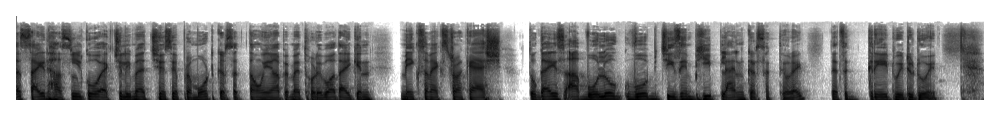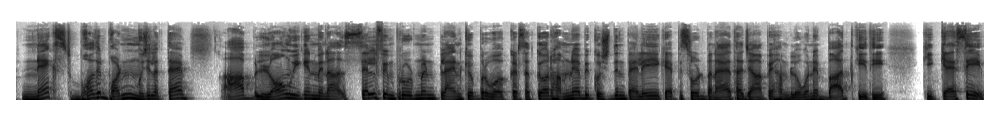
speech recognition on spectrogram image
साइड हासिल को एक्चुअली मैं अच्छे से प्रमोट कर सकता हूँ। यहाँ पे मैं थोड़े बहुत I can make some extra cash तो गाइस आप वो लोग, वो चीज़ें भी प्लान कर सकते हो right that's a great way to do it next बहुत इंपॉर्टेंट मुझे लगता है, आप लॉन्ग वीकेंड में ना सेल्फ इंप्रूवमेंट प्लान के ऊपर वर्क कर सकते हो। और हमने अभी कुछ दिन पहले एक एपिसोड बनाया था जहाँ पे हम लोगों ने बात की थी कि कैसे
